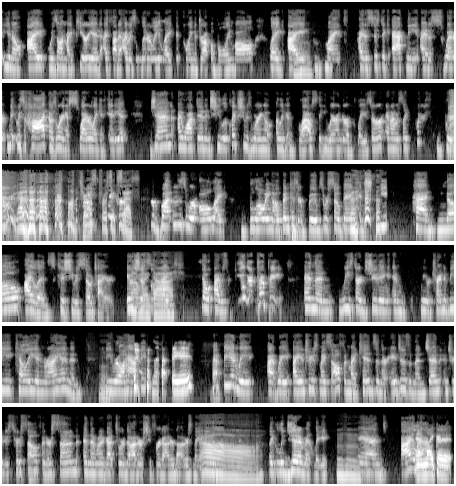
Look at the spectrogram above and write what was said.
you know i was on my period. I thought i was literally like going to drop a bowling ball. Like i mm-hmm. my i had a cystic acne. I had a sweater. It was hot. I was wearing a sweater like an idiot. Jen, I walked in and she looked like she was wearing a like a blouse that you wear under a blazer, and I was like, "What are you wearing?" Dressed for Like, her- success. Her, buttons were all like blowing open because her boobs were so big, and she had no eyelids because she was so tired. It was Oh just my like, so I was like, "You get peppy," and then we started shooting, and we were trying to be Kelly and Ryan and be real happy. And then peppy. Peppy and we I we I introduced myself and my kids and their ages and then Jen introduced herself and her son and then when it got to her daughter she forgot her daughter's name and, Ah. like legitimately hmm and I laughed and like a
